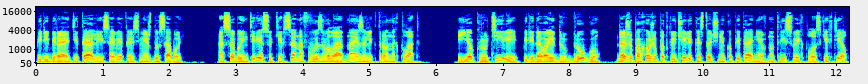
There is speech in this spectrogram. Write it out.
перебирая детали и советуясь между собой. Особый интерес у кирсанов вызвала одна из электронных плат. Ее крутили, передавали друг другу, даже, похоже, подключили к источнику питания внутри своих плоских тел.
